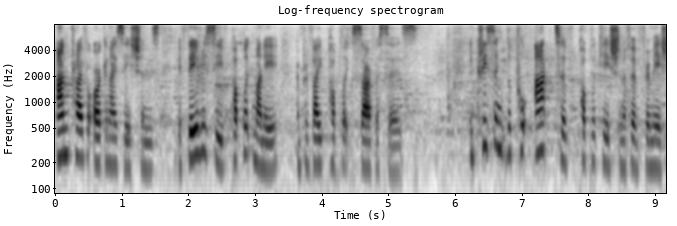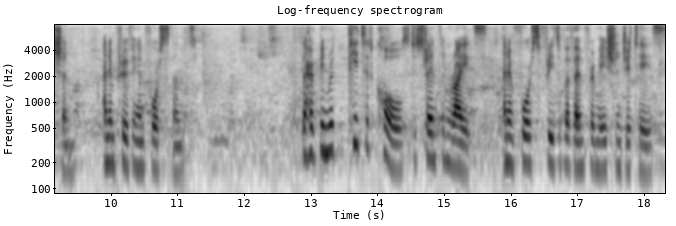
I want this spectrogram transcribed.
and private organisations if they receive public money and provide public services, increasing the proactive publication of information and improving enforcement. There have been repeated calls to strengthen rights and enforce freedom of information duties,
